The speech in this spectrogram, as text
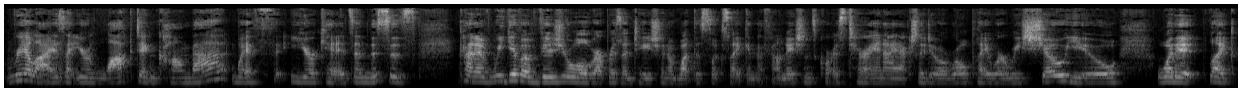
realize that you're locked in combat with your kids, and this is kind of we give a visual representation of what this looks like in the foundations course. Terry and I actually do a role play where we show you what it like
